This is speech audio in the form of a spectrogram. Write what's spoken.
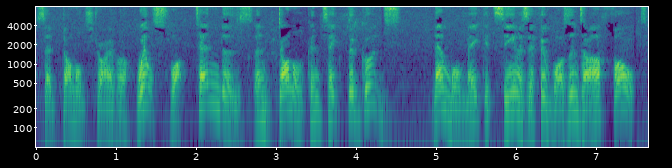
said Donald's driver. We'll swap tenders, and Donald can take the goods. Then we'll make it seem as if it wasn't our fault.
